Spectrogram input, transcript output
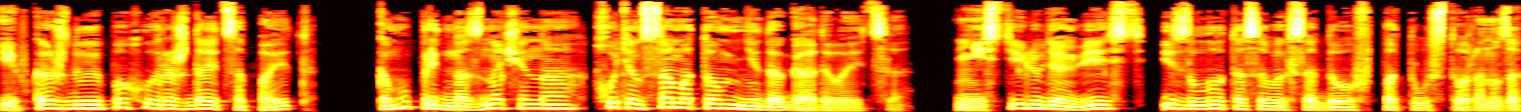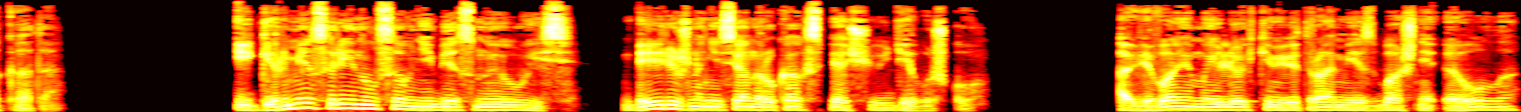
и в каждую эпоху рождается поэт, кому предназначено, хоть он сам о том не догадывается нести людям весть из лотосовых садов по ту сторону заката. И Гермес ринулся в небесную высь, бережно неся на руках спящую девушку. Овиваемые легкими ветрами из башни Эола,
